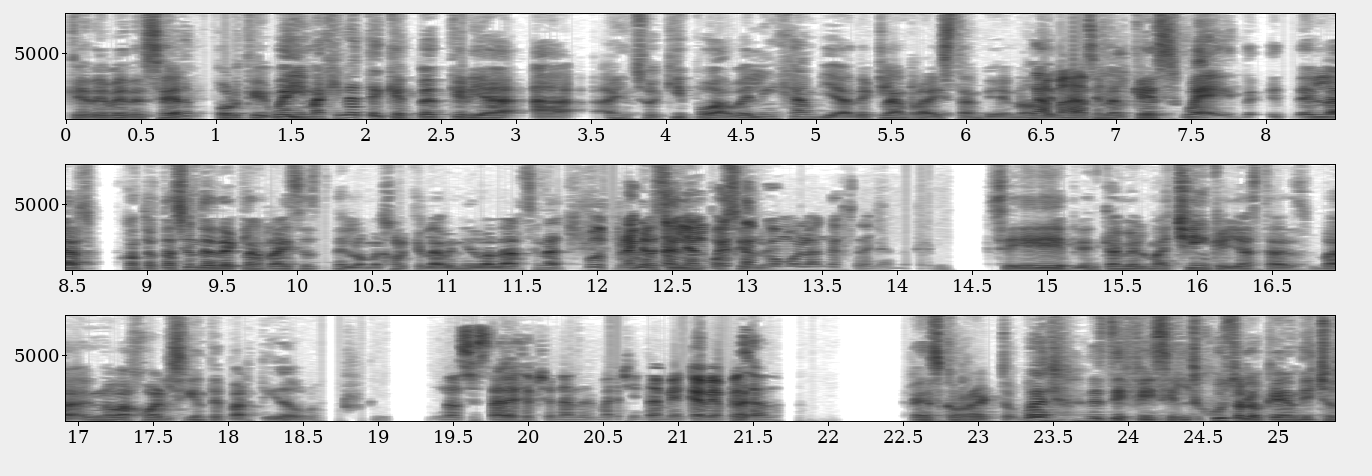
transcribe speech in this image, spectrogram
que debe de ser, porque, güey, imagínate que Pep quería a, a- en su equipo a Bellingham y a Declan Rice también, ¿no? No Del. Arsenal, que es, güey, la contratación de Declan Rice es de lo mejor que le ha venido al Arsenal. Pues pregúntale al West Ham cómo lo anda extrañando. Sí, en cambio el Machín, que ya está, va- no va a jugar el siguiente partido, güey. Nos está decepcionando el machín también que había empezado. Es correcto. Bueno, es difícil. Justo lo que han dicho,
